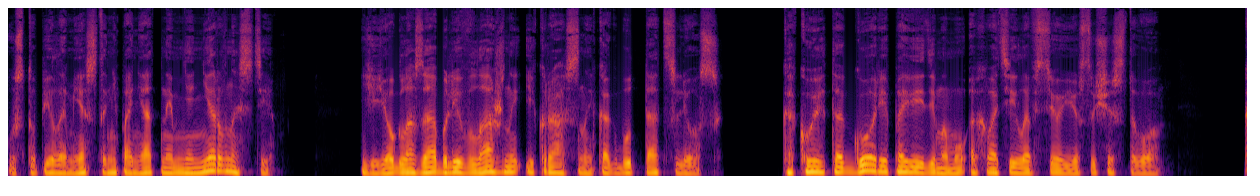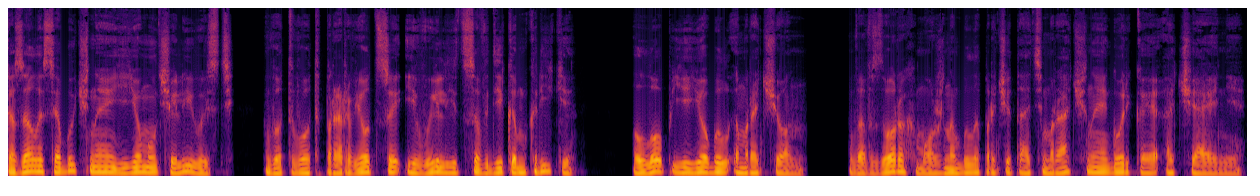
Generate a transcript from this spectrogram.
уступило место непонятной мне нервности. Ее глаза были влажны и красны, как будто от слез. Какое-то горе, по-видимому, охватило все ее существо. Казалось, обычная ее молчаливость вот-вот прорвется и выльется в диком крике. Лоб ее был омрачен. Во взорах можно было прочитать мрачное горькое отчаяние.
